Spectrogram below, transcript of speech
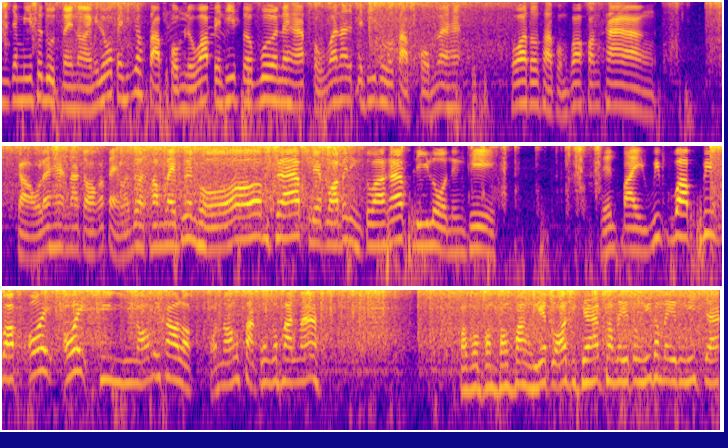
มันจะมีสะดุดหน่อยๆไม่รู้ว่าเป็นที่โทรศัพท์ผมหรือว่าเป็นที่เซิร์ฟเวอร์นะครับผมว่าน่าจะเป็นที่โทรศัพท์ผมแหละฮะเพราะว่าโทรศัพท์ผมก็ค่อนข้างเก่าแล้วฮะหน้าจอก็แตกแล้วด้วยทำอะไรเพื่อนผมครับเรียบร้อยไปหนึ่งตัวครับรีโหลดหนึ่งที เล่นไปวิบวับวิบวับโอ้ยโอ้ยพี่ยิงน้องไม่เข้าหรอกเพราะน้องสักคงกระพันมาปังปังปังปังปังเรียบร้อยสิครับทำอะไรตรงนี้ทำอะไรตรงนี้จ้า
